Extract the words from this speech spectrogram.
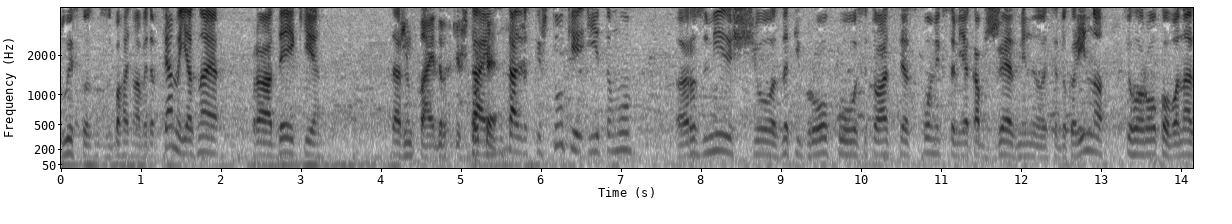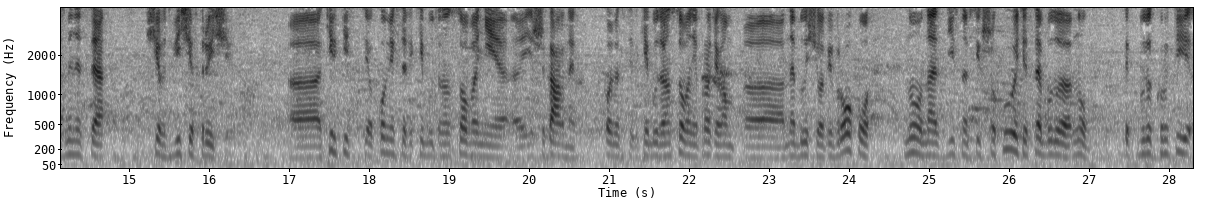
близько з, багатьма видавцями. Я знаю про деякі скажімо, Інсайдерські да, штуки. інсайдерські штуки, і тому розумію, що за півроку ситуація з коміксами, яка вже змінилася докорінно цього року, вона зміниться ще вдвічі-втричі. Е, Кількість коміксів, які будуть анонсовані, е, і шикарних коміксів, які будуть анонсовані протягом е, найближчого півроку, ну нас дійсно всіх шокують, і це буде ну так будуть круті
